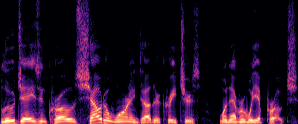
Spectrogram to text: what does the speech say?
Blue jays and crows shout a warning to other creatures whenever we approach.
